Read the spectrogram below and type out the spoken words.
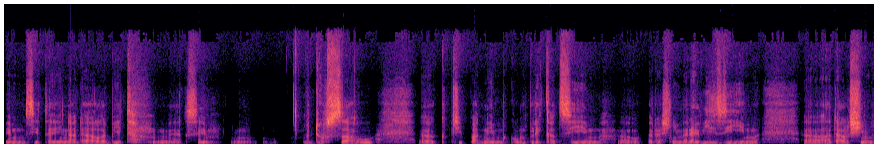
vy musíte i nadále být hm, jaksi hm, v dosahu eh, k případným komplikacím, operačním revizím a dalším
